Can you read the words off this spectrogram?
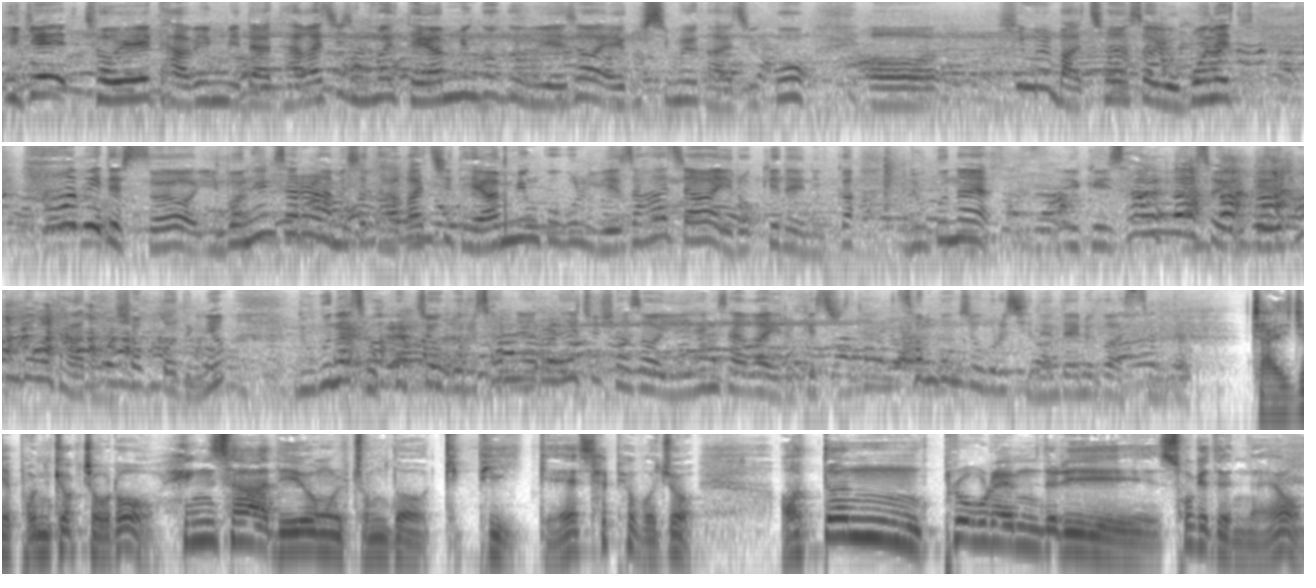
이게 저희의 답입니다. 다 같이 정말 대한민국을 위해서 애국심을 가지고 어, 힘을 맞춰서 요번에 합이 됐어요. 이번 행사를 하면서 다 같이 대한민국을 위해서 하자 이렇게 되니까 누구나 이렇게 상우회에서 이렇게 행동을 다 하셨거든요. 누구나 적극적으로 참여를 해주셔서 이 행사가 이렇게 성공적으로 진행되는 것 같습니다. 자, 이제 본격적으로 행사 내용을 좀 더 깊이 있게 살펴보죠. 어떤 프로그램들이 소개됐나요?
